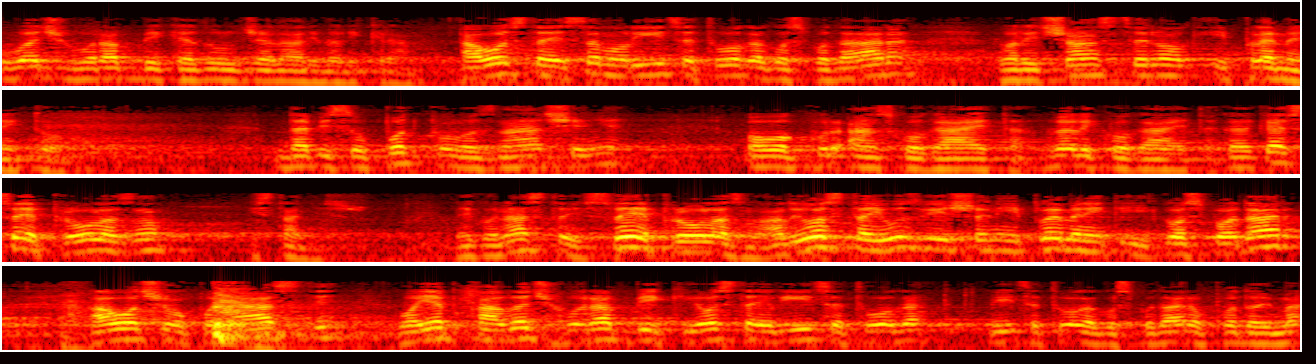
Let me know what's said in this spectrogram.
u vajhu rabbike dhul dželali velikram. A ostaje samo lice tvoga gospodara veličanstvenog i plemenitog. Da bi se upotpuno značenje ovog kuranskog ajeta, velikog ajeta. Kada kaže sve je prolazno i staneš nego nastoji, sve je prolazno, ali ostaje uzvišeni i plemeniti gospodar, a ovo ćemo pojasniti, vojebha veđhu rabbik i ostaje lice tvoga, lice tvoga gospodara u podovima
